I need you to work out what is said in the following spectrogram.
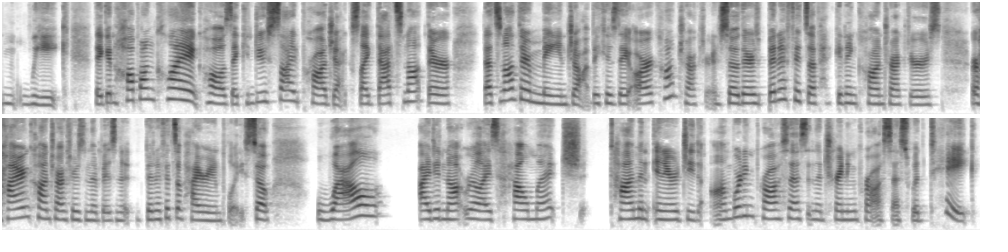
week. They can hop on client calls. They can do side projects. Like that's not their that's not their main job because they are a contractor. And so there's benefits of getting contractors or hiring contractors in their business benefits of hiring employees. So while i did not realize how much time and energy the onboarding process and the training process would take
